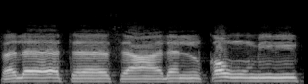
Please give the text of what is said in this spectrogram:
فلا تاس على القوم الكافرين.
